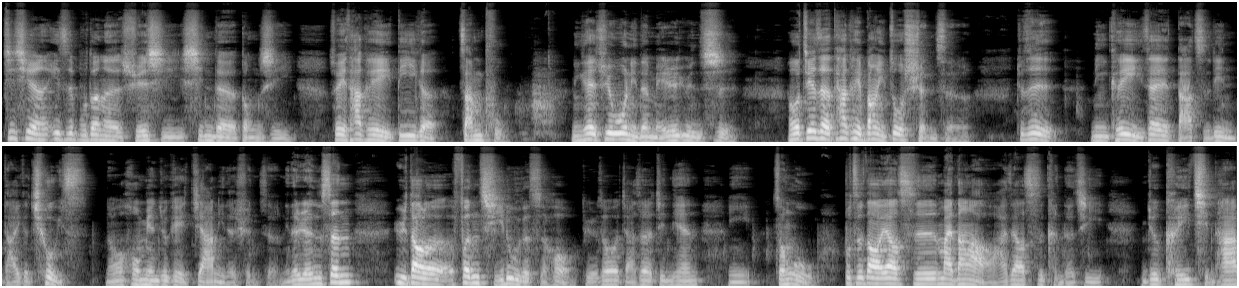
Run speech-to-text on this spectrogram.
机器人一直不断的学习新的东西，所以它可以第一个占卜，你可以去问你的每日运势，然后接着它可以帮你做选择，就是你可以再打指令打一个 choice，然后后面就可以加你的选择，你的人生。遇到了分歧路的时候，比如说，假设今天你中午不知道要吃麦当劳还是要吃肯德基，你就可以请他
